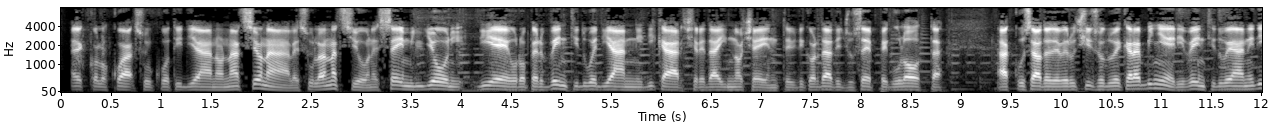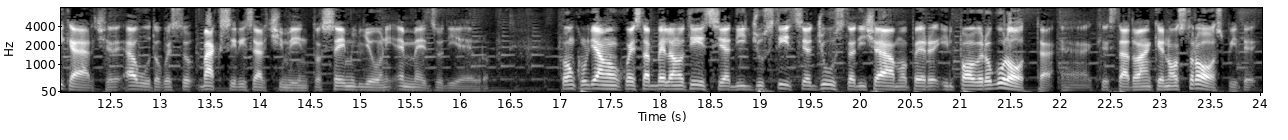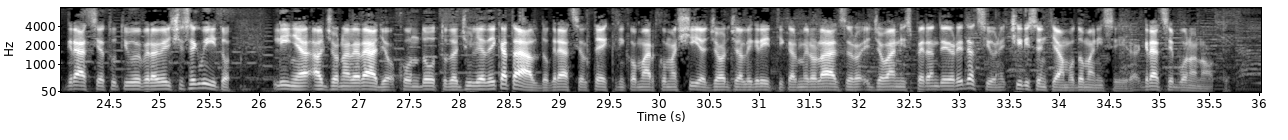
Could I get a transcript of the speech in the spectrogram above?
Eccolo qua sul quotidiano nazionale, sulla nazione, 6 milioni di euro per 22 anni di carcere da innocente. Vi ricordate Giuseppe Gulotta, accusato di aver ucciso due carabinieri, 22 anni di carcere, ha avuto questo maxi risarcimento, 6 milioni e mezzo di euro. Concludiamo con questa bella notizia di giustizia giusta, diciamo, per il povero Gulotta, eh, che è stato anche nostro ospite. Grazie a tutti voi per averci seguito. Linea al giornale radio condotto da Giulia De Cataldo, grazie al tecnico Marco Mascia, Giorgio Allegretti, Carmelo Lazzaro e Giovanni Sperandeo redazione. Ci risentiamo domani sera. Grazie e buonanotte.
